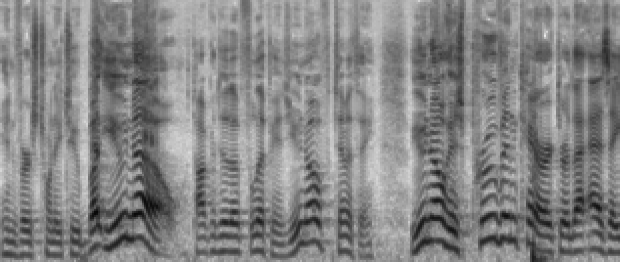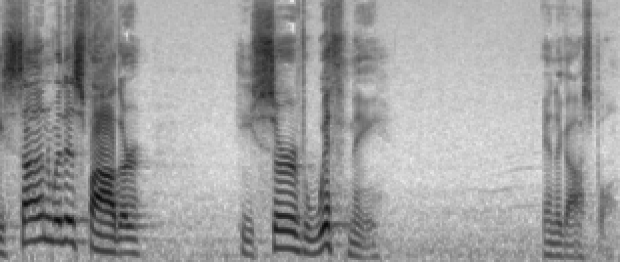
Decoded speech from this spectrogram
in verse 22. But you know, talking to the Philippians, you know Timothy, you know his proven character that as a son with his father, he served with me in the gospel.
